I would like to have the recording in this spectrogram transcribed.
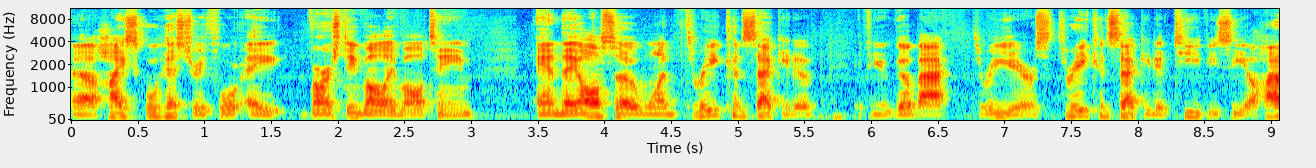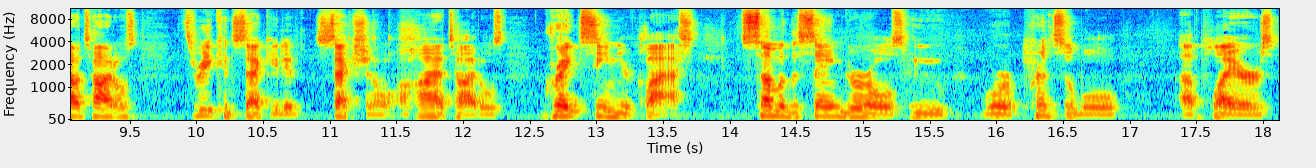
uh, high school history for a varsity volleyball team. And they also won three consecutive, if you go back three years, three consecutive TVC Ohio titles, three consecutive sectional Ohio titles. Great senior class. Some of the same girls who were principal uh, players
